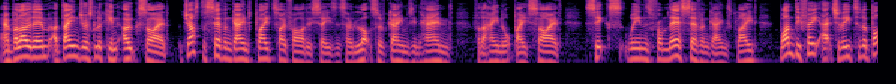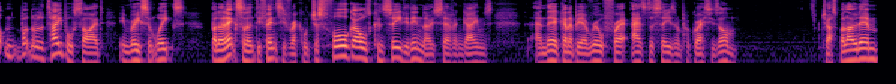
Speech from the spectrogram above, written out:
And below them, a dangerous looking Oak side. Just the seven games played so far this season, so lots of games in hand for the Hainault based side. Six wins from their seven games played. One defeat actually to the bottom bottom of the table side in recent weeks, but an excellent defensive record. Just four goals conceded in those seven games, and they're going to be a real threat as the season progresses on. Just below them,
